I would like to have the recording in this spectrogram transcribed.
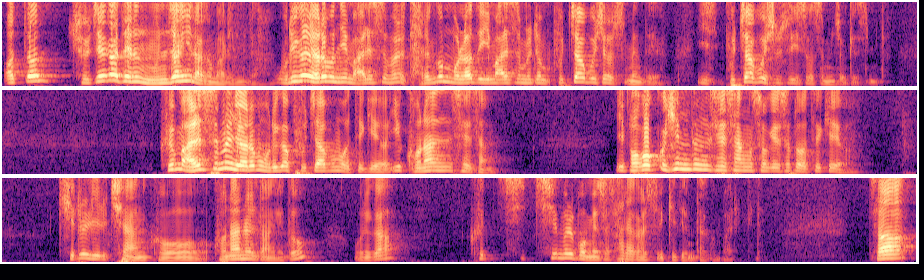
어떤 주제가 되는 문장이라고 말입니다. 우리가 여러분 이 말씀을 다른 건 몰라도 이 말씀을 좀 붙잡으셨으면 돼요. 이- 붙잡으실 수 있었으면 좋겠습니다. 그 말씀을 여러분 우리가 붙잡으면 어떻게 해요? 이 고난 세상, 이 버겁고 힘든 세상 속에서도 어떻게 해요? 길을 잃지 않고 고난을 당해도 우리가 그 지침을 보면서 살아갈 수 있게 된다고 말입니다. 자,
